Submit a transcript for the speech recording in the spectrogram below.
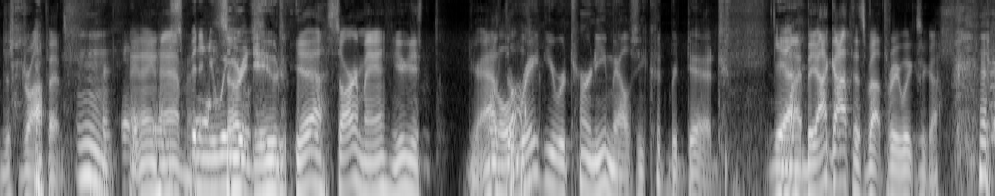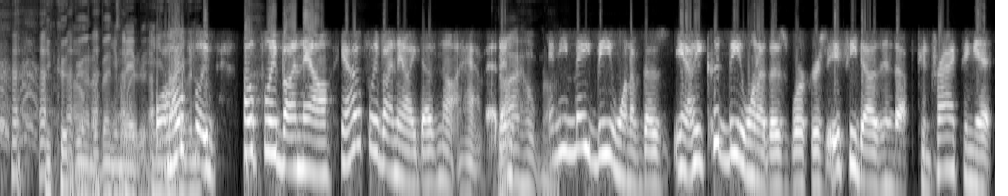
Just drop it. mm. It ain't happening. Spinning your wheels. Sorry, dude. Yeah, sorry, man. You just you're out At of the luck. rate you return emails, he could be dead. Yeah, might be. I got this about three weeks ago. he could be on a ventilator. well, hopefully, even... hopefully by now, yeah, hopefully by now he does not have it. And, I hope not. And he may be one of those. You know, he could be one of those workers if he does end up contracting it.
